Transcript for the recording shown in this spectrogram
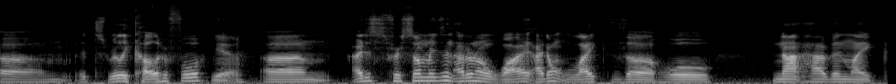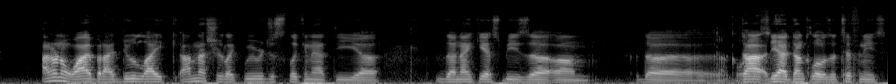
um it's really colorful yeah, Um, I just for some reason I don't know why I don't like the whole not having like I don't know why, but I do like. I'm not sure. Like we were just looking at the uh, the Nike SBs, uh, um, the Dunk da- yeah Dunk Lows, the Tiffany's,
